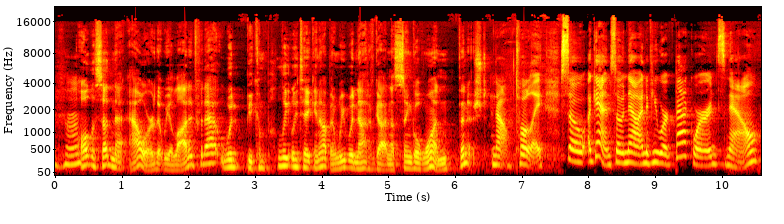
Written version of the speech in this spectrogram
Mm-hmm. All of a sudden, that hour that we allotted for that would be completely taken up, and we would not have gotten a single one finished. No, totally. So again, so now, and if you work backwards now,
